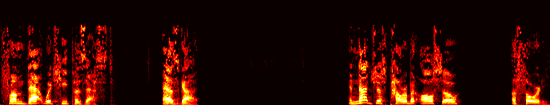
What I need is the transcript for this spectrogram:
from that which he possessed as God. And not just power, but also authority,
